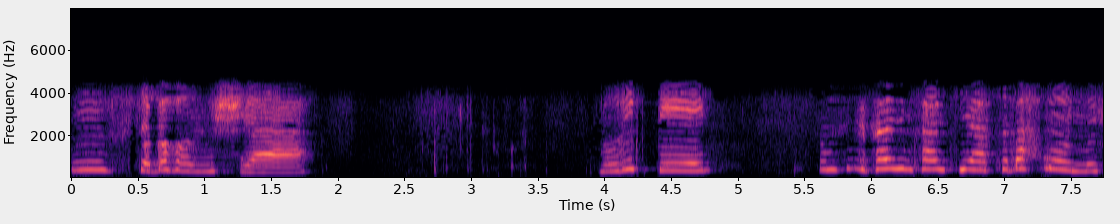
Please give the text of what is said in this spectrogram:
Üf, sabah olmuş ya. Nurettin. Efendim kanki ya sabah mı olmuş?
